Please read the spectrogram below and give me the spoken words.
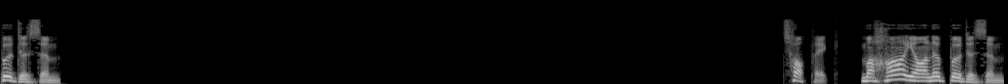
Buddhism Topic: Mahayana Buddhism.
